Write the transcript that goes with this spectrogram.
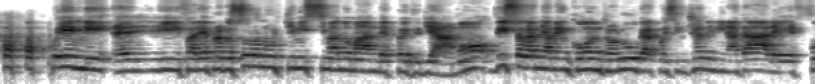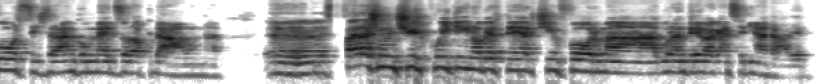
Quindi eh, gli farei proprio solo un'ultimissima domanda e poi chiudiamo. Visto che andiamo incontro, Luca, a questi giorni di Natale e forse ci sarà anche un mezzo lockdown, eh, Mm. sparaci un circuitino per tenerci in forma durante le vacanze di Natale.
